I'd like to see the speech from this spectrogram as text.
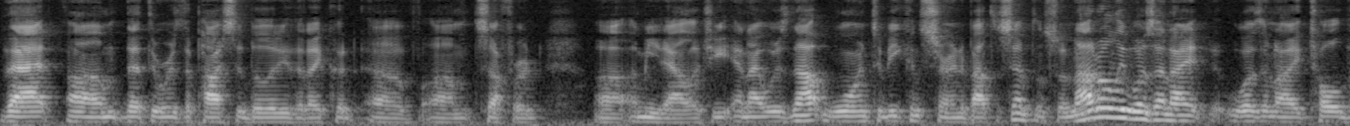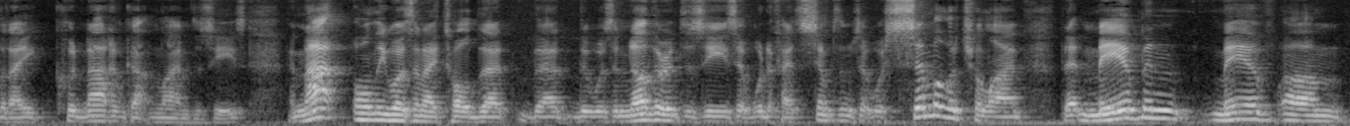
that, um, that there was the possibility that I could have um, suffered uh, a meat allergy, and I was not warned to be concerned about the symptoms. So not only wasn't I wasn't I told that I could not have gotten Lyme disease, and not only wasn't I told that that there was another disease that would have had symptoms that were similar to Lyme that may have been may have um,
